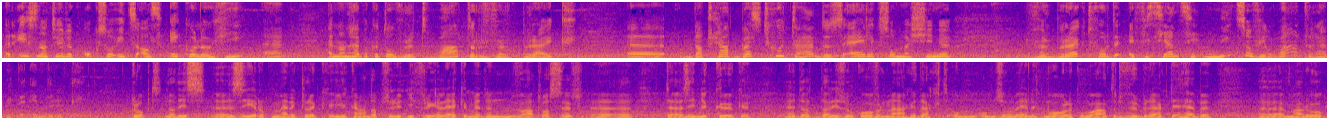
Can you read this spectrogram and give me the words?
Er is natuurlijk ook zoiets als ecologie. Hè. En dan heb ik het over het waterverbruik. dat gaat best goed. Hè. Dus eigenlijk zo'n machine verbruikt voor de efficiëntie niet zoveel water, heb ik de indruk. Klopt, dat is uh, zeer opmerkelijk. Je kan het absoluut niet vergelijken met een vaatwasser uh, thuis in de keuken. He, dat, daar is ook over nagedacht om, om zo weinig mogelijk waterverbruik te hebben. Uh, maar ook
